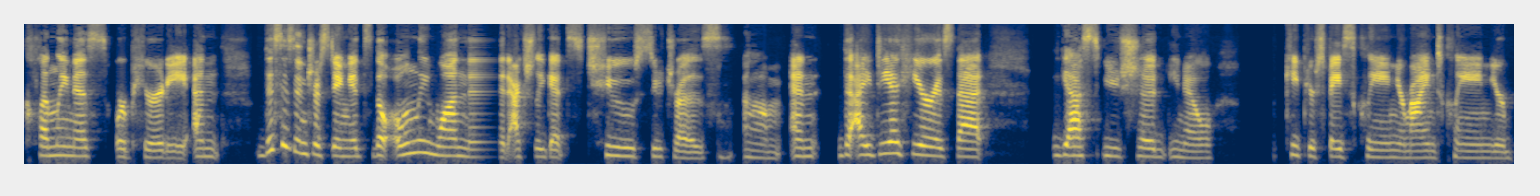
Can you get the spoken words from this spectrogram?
cleanliness or purity. And this is interesting. It's the only one that actually gets two sutras. Um, and the idea here is that, yes, you should, you know, keep your space clean, your mind clean, your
